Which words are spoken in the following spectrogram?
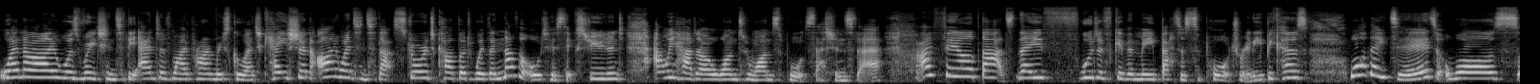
when I was reaching to the end of my primary school education, I went into that storage cupboard with another autistic student and we had our one to one support sessions there. I feel that they would have given me better support really because what they did was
